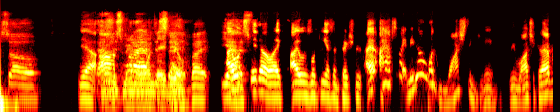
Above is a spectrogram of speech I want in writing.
So yeah. that's Um, just what I have to say. deal. But yeah, I yeah, would say though, like I was looking at some pictures. I, I have to maybe I'll like watch the game, rewatch it because I have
